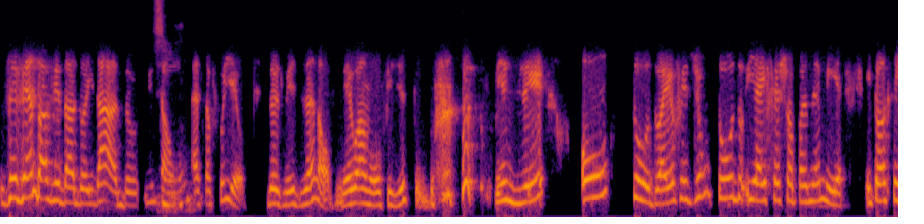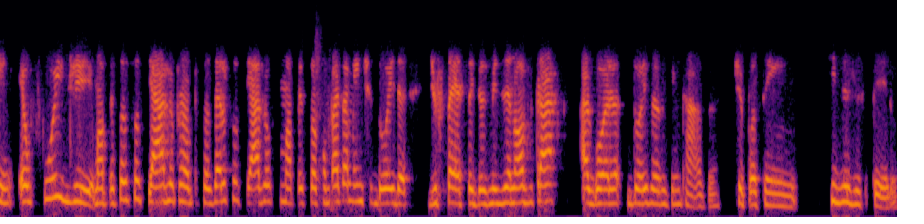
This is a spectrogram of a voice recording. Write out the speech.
vivendo, a vida doidado. Então, Sim. essa fui eu, 2019. Meu amor, fiz de tudo. fiz de um tudo. Aí eu fiz de um tudo e aí fechou a pandemia. Então, assim, eu fui de uma pessoa sociável para uma pessoa zero sociável, para uma pessoa completamente doida de festa de 2019 para agora dois anos em casa. Tipo assim, que desespero.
